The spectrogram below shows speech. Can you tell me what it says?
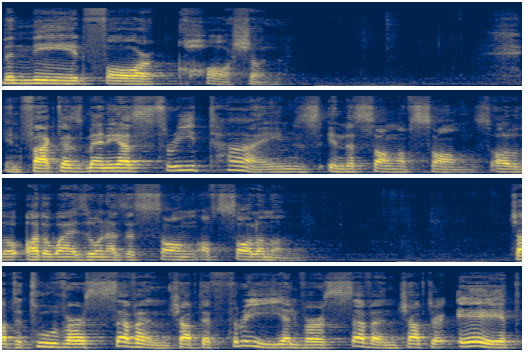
the need for caution. In fact, as many as three times in the Song of Songs, otherwise known as the Song of Solomon. Chapter 2, verse 7, chapter 3 and verse 7, chapter 8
